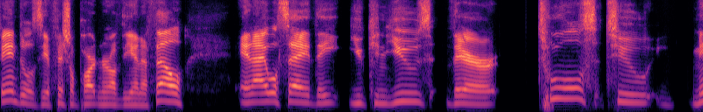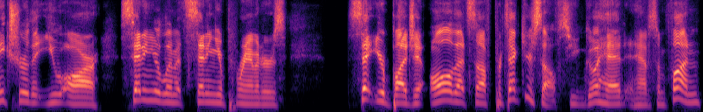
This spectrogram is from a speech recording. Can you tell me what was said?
FanDuel is the official partner of the NFL. And I will say that you can use their tools to make sure that you are setting your limits, setting your parameters, set your budget, all of that stuff. Protect yourself so you can go ahead and have some fun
